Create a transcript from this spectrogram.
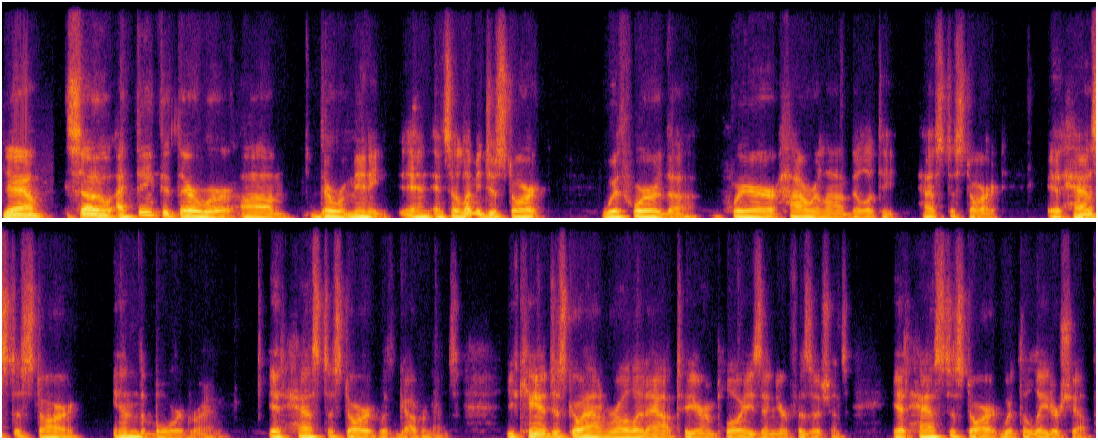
Yeah. So, I think that there were um, there were many, and and so let me just start with where the where high reliability has to start. It has to start in the boardroom. It has to start with governance. You can't just go out and roll it out to your employees and your physicians. It has to start with the leadership.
